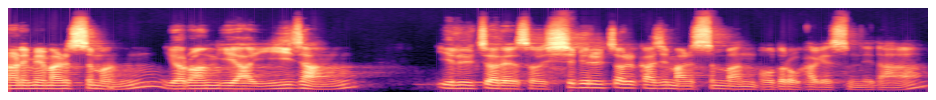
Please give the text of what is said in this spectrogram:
하나님의 말씀은 열왕기하 2장 1절에서 11절까지 말씀만 보도록 하겠습니다.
